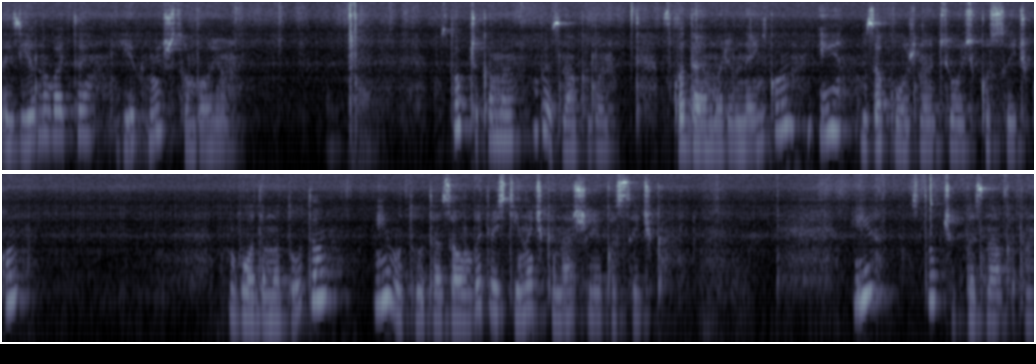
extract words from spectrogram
з'єднувати їх між собою стовпчиками без накиду. Складаємо рівненько і за кожну цю ось косичку вводимо тут і отут за обидві стіночки нашої косички. І стовпчик без накиду.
